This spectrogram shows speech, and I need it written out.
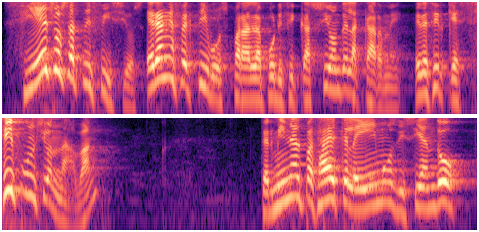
si esos sacrificios eran efectivos para la purificación de la carne, es decir, que sí funcionaban, Termina el pasaje que leímos diciendo,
